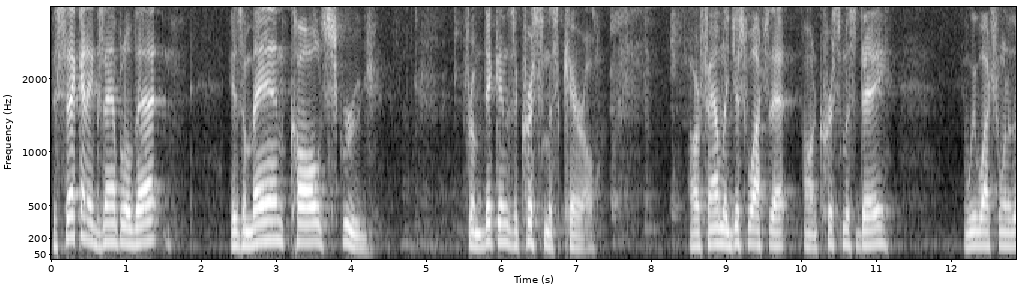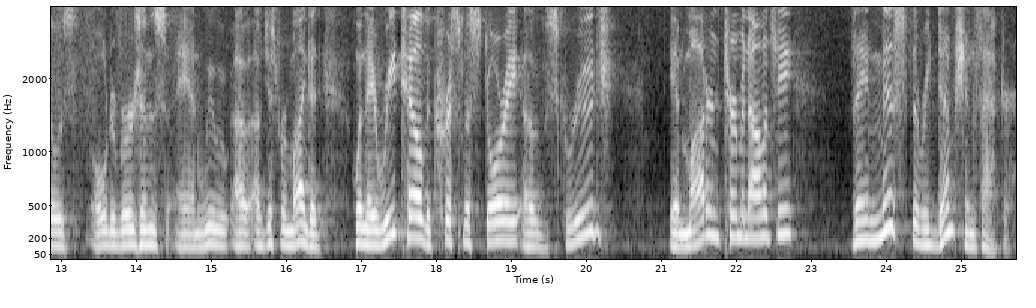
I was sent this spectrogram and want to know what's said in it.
The second example of that is a man called Scrooge from Dickens' A Christmas Carol. Our family just watched that on Christmas Day. We watched one of those older versions, and we, I, I was just reminded when they retell the Christmas story of Scrooge in modern terminology, they miss the redemption factor.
